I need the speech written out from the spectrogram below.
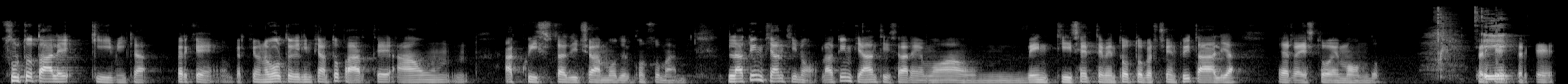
Sul totale chimica, perché? Perché una volta che l'impianto parte un, acquista diciamo del consumabile. Lato impianti no, lato impianti saremo a un 27-28% Italia e il resto è mondo. Perché? E... perché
